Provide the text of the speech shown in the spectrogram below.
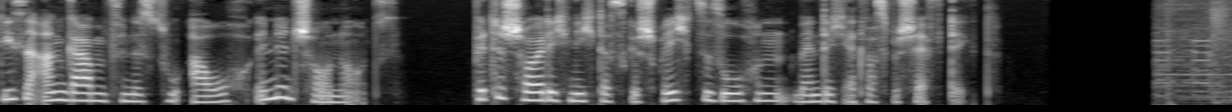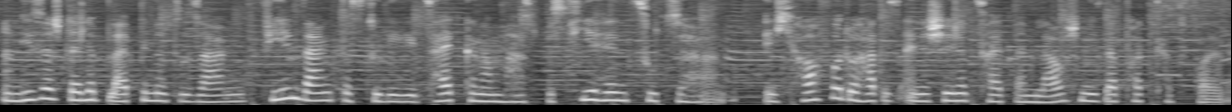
Diese Angaben findest du auch in den Show Notes. Bitte scheu dich nicht, das Gespräch zu suchen, wenn dich etwas beschäftigt. An dieser Stelle bleibt mir nur zu sagen, vielen Dank, dass du dir die Zeit genommen hast, bis hierhin zuzuhören. Ich hoffe, du hattest eine schöne Zeit beim Lauschen dieser Podcast-Folge.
